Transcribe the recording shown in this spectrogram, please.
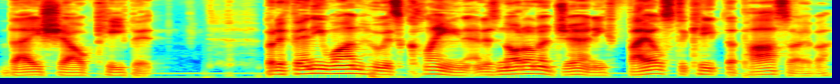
they shall keep it. But if anyone who is clean and is not on a journey fails to keep the Passover,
